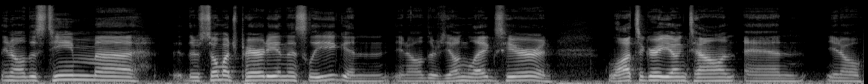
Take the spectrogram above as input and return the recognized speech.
you know this team. Uh, there's so much parity in this league, and you know, there's young legs here, and lots of great young talent, and you know,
